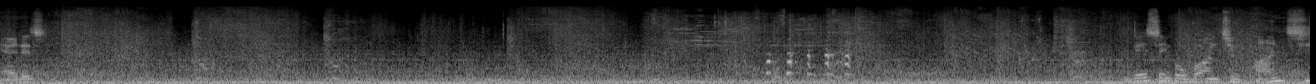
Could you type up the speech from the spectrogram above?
Yeah, it is. This simple one-two punch.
